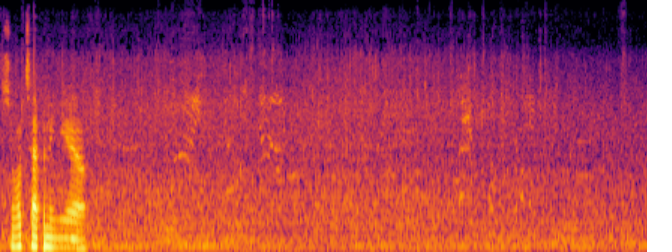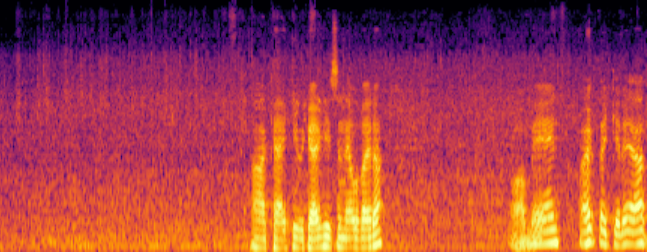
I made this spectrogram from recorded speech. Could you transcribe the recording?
So what's happening now? Okay, here we go. Here's an elevator. Oh man, I hope they get out.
